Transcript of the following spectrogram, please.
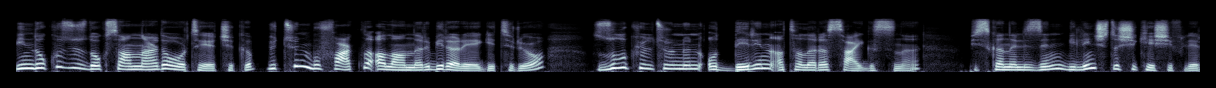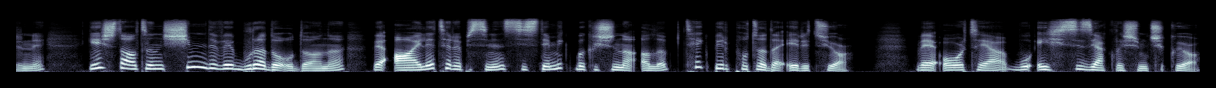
1990'larda ortaya çıkıp bütün bu farklı alanları bir araya getiriyor. Zulu kültürünün o derin atalara saygısını, psikanalizin bilinç dışı keşiflerini, Gestalt'ın şimdi ve burada odağını ve aile terapisinin sistemik bakışını alıp tek bir potada eritiyor. Ve ortaya bu eşsiz yaklaşım çıkıyor.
